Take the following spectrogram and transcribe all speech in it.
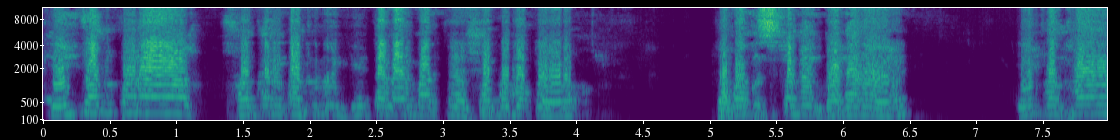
এই চন্দ্রপাড়া সরকারি প্রাথমিক বিদ্যালয়ের মাত্রে সম্ভবত জামাত ইসলামের ব্যানারে এই প্রথম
